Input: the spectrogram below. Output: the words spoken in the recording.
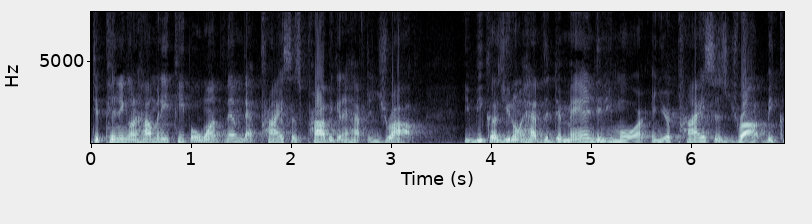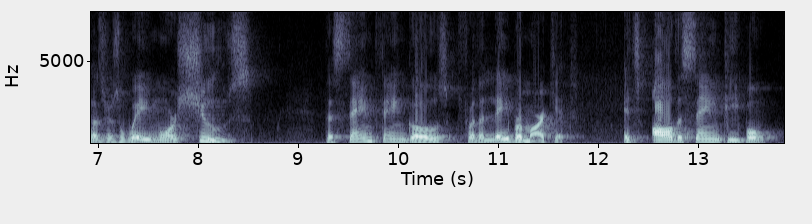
depending on how many people want them, that price is probably going to have to drop because you don't have the demand anymore and your prices drop because there's way more shoes. The same thing goes for the labor market. It's all the same, people.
